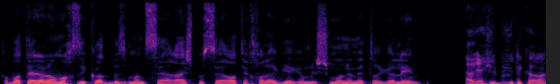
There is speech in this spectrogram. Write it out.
החוות האלה לא מחזיקות בזמן סערה, יש פה סערות, יכול להגיע גם לשמונה מטר גלים. הרשת פשוט יקרה?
